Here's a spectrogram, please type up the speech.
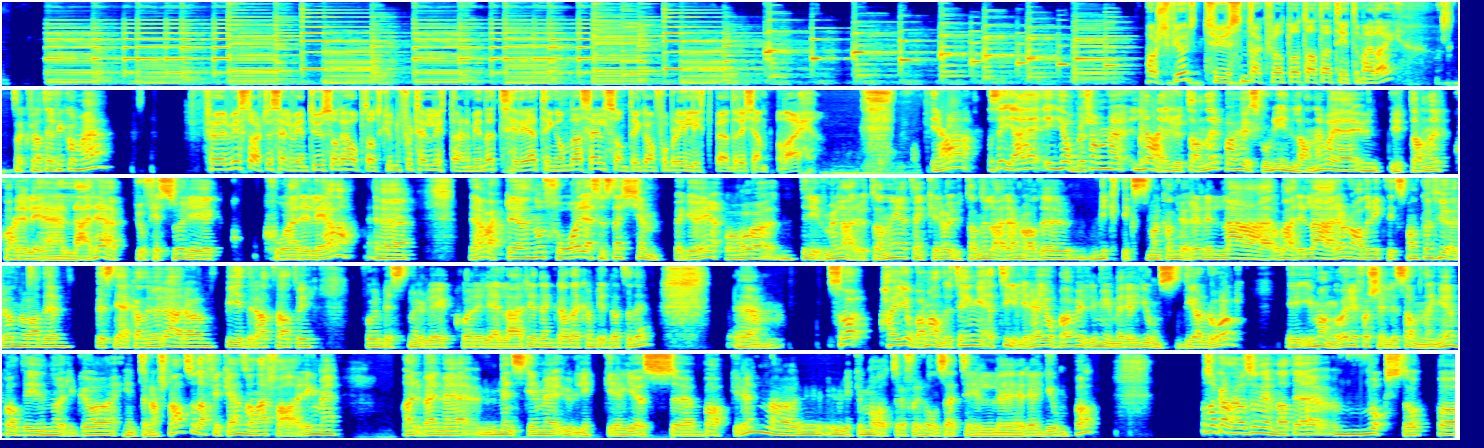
Horsfjord, tusen takk for at du har tatt deg tid til meg i dag. Takk for at jeg fikk komme. Før vi starter selve intervjuet, så hadde jeg håpet at du kunne fortelle lytterne mine tre ting om deg selv, sånn at de kan få bli litt bedre kjent med deg. Ja, altså Jeg jobber som lærerutdanner på Høgskolen i Innlandet, hvor jeg utdanner KRLE-lærere. Jeg er professor i KRLE. da. Det har vært noen få år. Jeg syns det er kjempegøy å drive med lærerutdanning. Jeg tenker Å utdanne lærere er noe av det viktigste man kan gjøre. Eller lære, å være lærer er noe av det viktigste man kan gjøre, og noe av det beste jeg kan gjøre, er å bidra til at vi får best mulig KRLE-lærere, i den grad jeg kan bidra til det. Så har jeg jobba med andre ting tidligere. Jeg har jobba veldig mye med religionsdialog i mange år i forskjellige sammenhenger, både i Norge og internasjonalt. Så da fikk jeg en sånn erfaring med arbeid med mennesker med ulik religiøs bakgrunn og ulike måter å forholde seg til religion på. Og så kan jeg også nevne at jeg vokste opp på,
